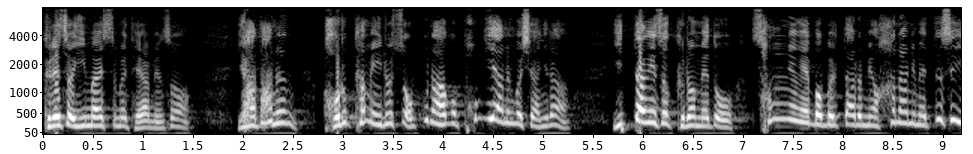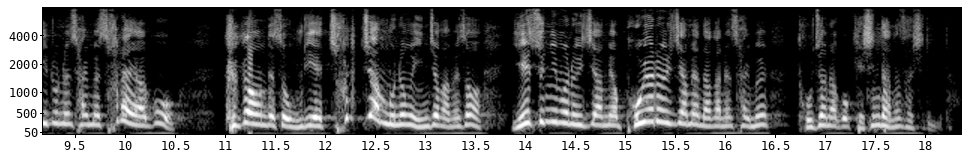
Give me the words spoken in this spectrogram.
그래서 이 말씀을 대하면서 야, 나는 거룩함에 이룰 수 없구나 하고 포기하는 것이 아니라 이 땅에서 그럼에도 성령의 법을 따르며 하나님의 뜻을 이루는 삶을 살아야 하고 그 가운데서 우리의 철저한 무능을 인정하면서 예수님을 의지하며 보혈을 의지하며 나가는 삶을 도전하고 계신다는 사실입니다.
